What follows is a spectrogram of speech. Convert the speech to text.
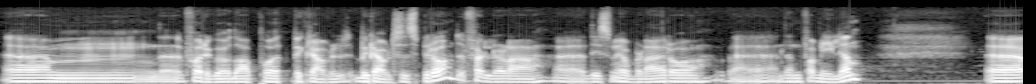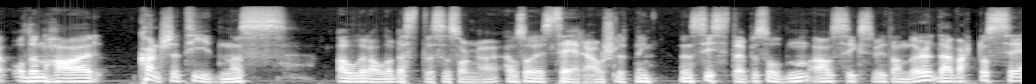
Um, det foregår da på et begravel begravelsesbyrå. Du følger da uh, de som jobber der og uh, den familien. Uh, og den har kanskje tidenes aller aller beste sesong, altså serieavslutning. Den siste episoden av Six Feet Under. Det er verdt å se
